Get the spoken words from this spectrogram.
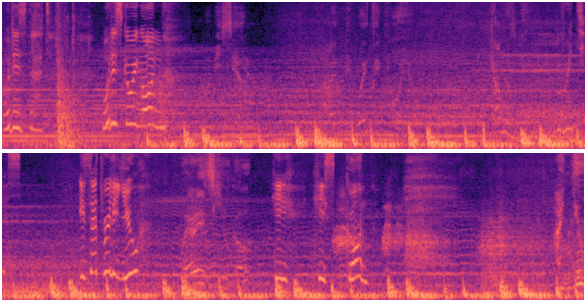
What is that? What is going on? Amicia, I've been waiting for you. Come with me. Laurentius. Is that really you? Where is Hugo? He. he's gone. I knew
